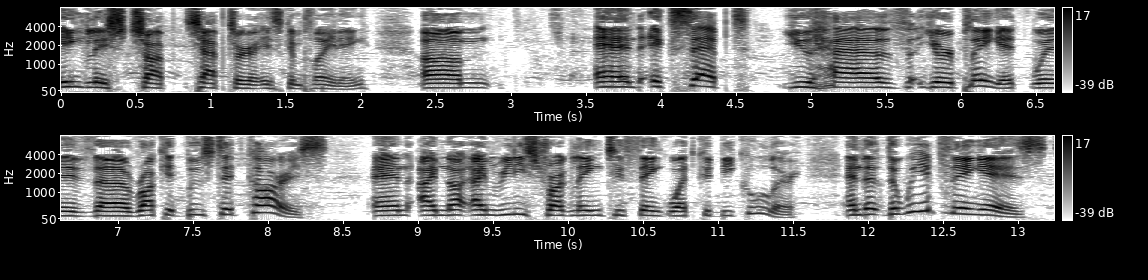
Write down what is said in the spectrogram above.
English chap- chapter is complaining. Um, and except you have you're playing it with uh, rocket boosted cars and i'm not i'm really struggling to think what could be cooler and the, the weird thing is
